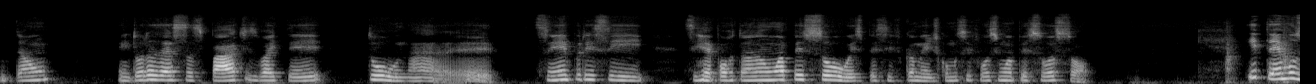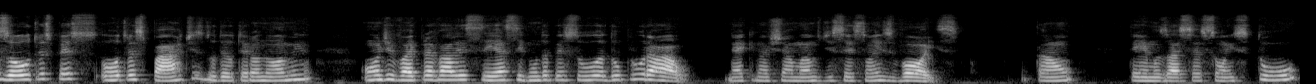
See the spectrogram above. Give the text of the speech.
Então, em todas essas partes vai ter tu. Na, é, sempre se se reportando a uma pessoa especificamente, como se fosse uma pessoa só. E temos outras, outras partes do Deuteronômio onde vai prevalecer a segunda pessoa do plural, né, que nós chamamos de sessões vós. Então, temos as sessões tu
